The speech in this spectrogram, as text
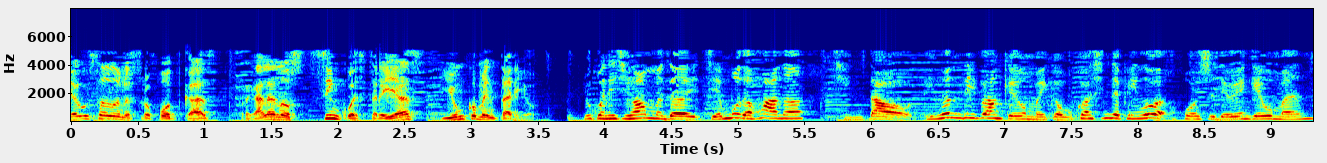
te ha gustado nuestro podcast, regálanos cinco estrellas y un comentario。如果你喜欢我们的节目的话呢，请到评论地方给我们一个五颗星的评论，或是留言给我们。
